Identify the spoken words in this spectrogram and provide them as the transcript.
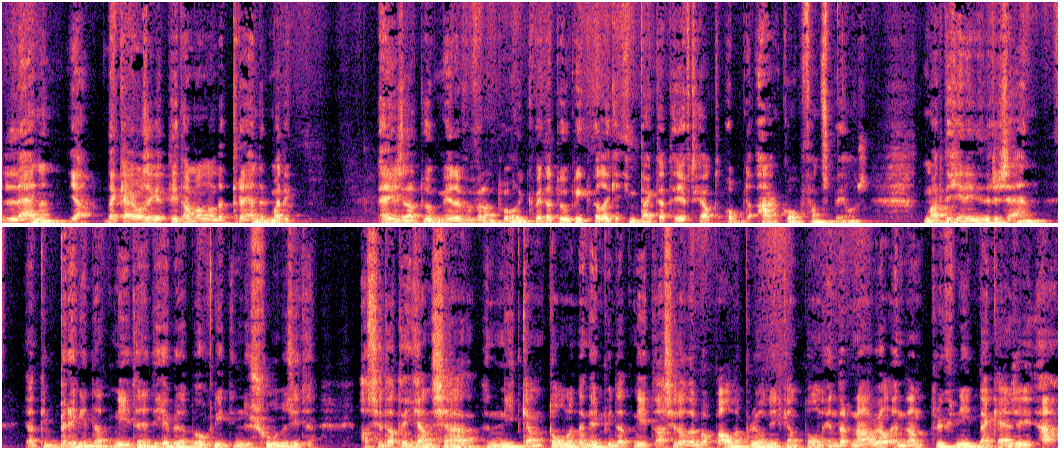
lijnen, ja, dan kan je wel zeggen, het ligt allemaal aan de trainer, maar ik, hij is natuurlijk mede verantwoordelijk. Ik weet natuurlijk niet welke impact dat heeft gehad op de aankoop van spelers. Maar degenen die er zijn, ja, die brengen dat niet. Hè. Die hebben dat ook niet in de schoenen zitten. Als je dat een gans jaar niet kan tonen, dan heb je dat niet. Als je dat een bepaalde periode niet kan tonen en daarna wel en dan terug niet, dan kan je zeggen, ah,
